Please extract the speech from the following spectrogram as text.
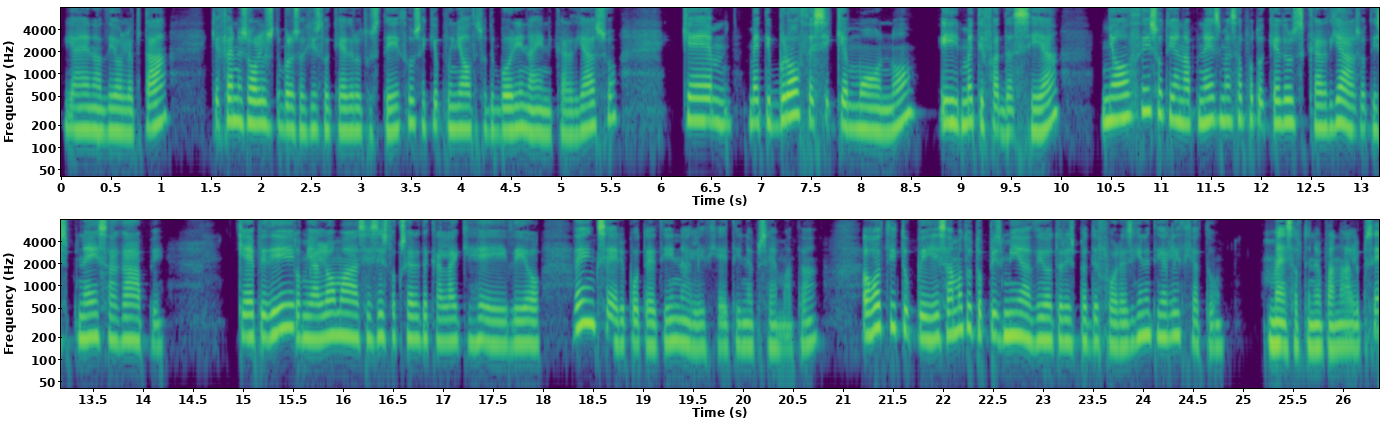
για ένα-δύο λεπτά και φέρνει όλη σου την προσοχή στο κέντρο του στήθους, εκεί που νιώθεις ότι μπορεί να είναι η καρδιά σου. Και με την πρόθεση και μόνο ή με τη φαντασία νιώθεις ότι αναπνέεις μέσα από το κέντρο της καρδιάς, ότι εισπνέεις αγάπη. Και επειδή το μυαλό μας, εσείς το ξέρετε καλά και οι δύο, δεν ξέρει ποτέ τι είναι αλήθεια ή τι είναι ψέματα. Ό,τι του πεις, άμα του το πεις μία, δύο, τρεις, πέντε φορές, γίνεται η αλήθεια του μέσα από την επανάληψη.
